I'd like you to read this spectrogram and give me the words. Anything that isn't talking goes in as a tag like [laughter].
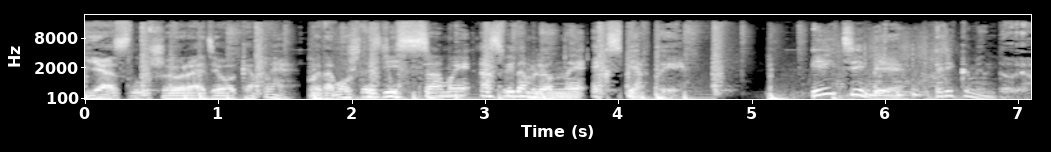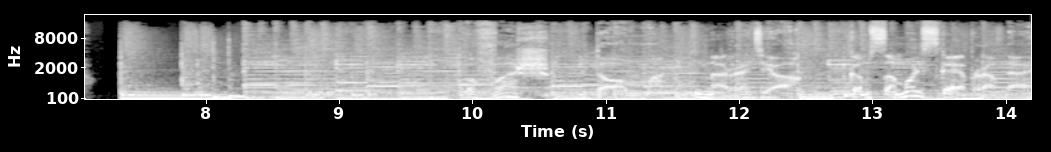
Я слушаю Радио КП, потому что здесь самые осведомленные эксперты. И тебе рекомендую. Ваш дом на радио. Комсомольская правда.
